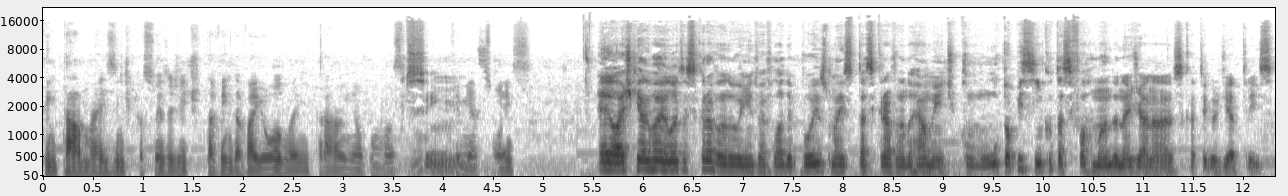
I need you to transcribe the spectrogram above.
tentar mais indicações. A gente tá vendo a Viola entrar em algumas Sim. premiações. É, eu acho que a Viola tá se cravando, a gente vai falar depois, mas tá se cravando realmente. Como o top 5 tá se formando, né, já nas categorias de atriz.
